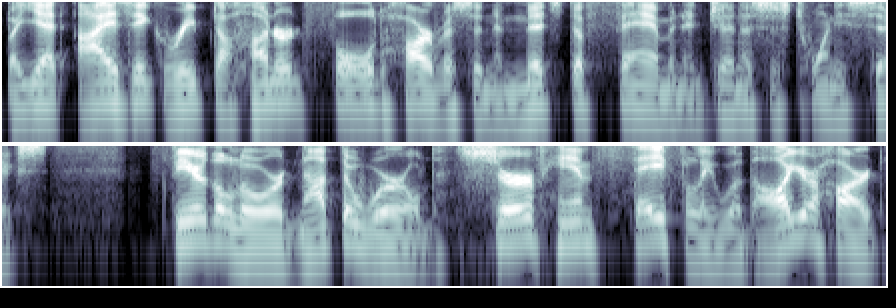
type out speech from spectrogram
but yet Isaac reaped a hundredfold harvest in the midst of famine in Genesis 26. Fear the Lord, not the world. Serve him faithfully with all your heart,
